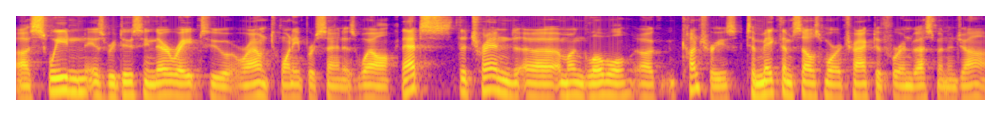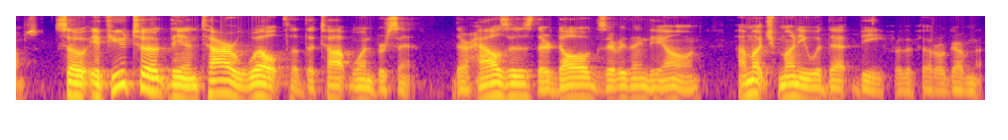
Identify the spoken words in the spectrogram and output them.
Uh, Sweden is reducing their rate to around 20% as well. That's the trend uh, among global uh, countries to make themselves more attractive for investment and jobs. So if you took the entire wealth of the top 1%, their houses, their dogs, everything they own, how much money would that be for the federal government?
